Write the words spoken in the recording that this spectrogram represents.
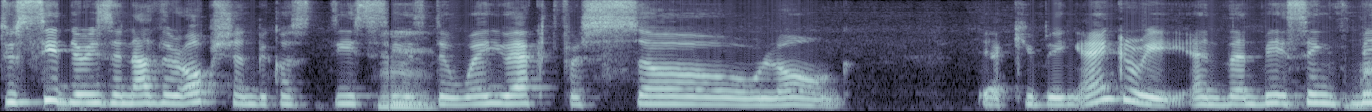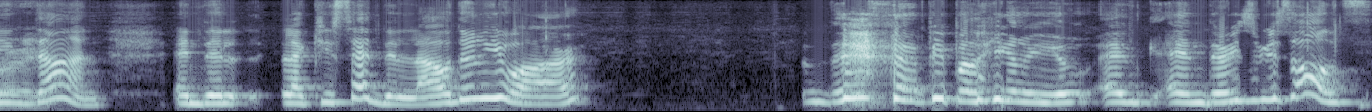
to see there is another option because this mm. is the way you act for so long like you being angry and then be, things being right. done and the, like you said the louder you are people hear you and and there's results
